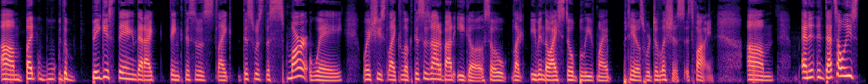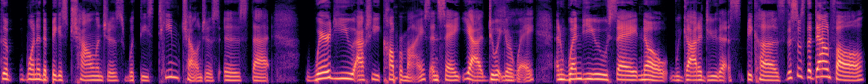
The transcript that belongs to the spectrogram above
Um, but w- the biggest thing that I think this was like, this was the smart way where she's like, look, this is not about ego. So, like, even though I still believe my potatoes were delicious, it's fine. Um, and it, that's always the one of the biggest challenges with these team challenges is that where do you actually compromise and say yeah do it your way and when do you say no we got to do this because this was the downfall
